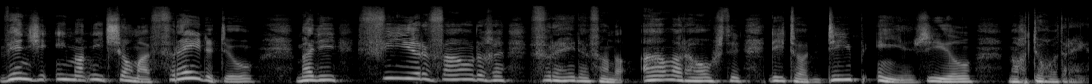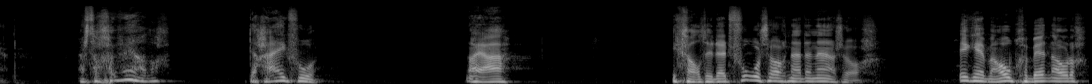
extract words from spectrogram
wens je iemand niet zomaar vrede toe, maar die viervoudige vrede van de Allerhoogste, die tot diep in je ziel mag doordringen. Dat is toch geweldig? Daar ga ik voor. Nou ja, ik ga altijd uit voorzorg naar de nazorg. Ik heb een hoop gebed nodig.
